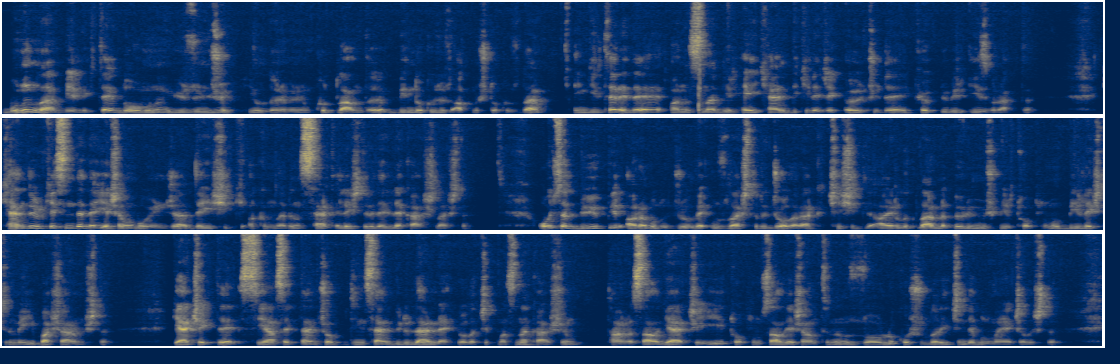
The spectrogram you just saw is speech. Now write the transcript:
Bununla birlikte doğumunun 100. yıl dönümünün kutlandığı 1969'da İngiltere'de anısına bir heykel dikilecek ölçüde köklü bir iz bıraktı. Kendi ülkesinde de yaşamı boyunca değişik akımların sert eleştirileriyle karşılaştı. Oysa büyük bir arabulucu ve uzlaştırıcı olarak çeşitli ayrılıklarla bölünmüş bir toplumu birleştirmeyi başarmıştı. Gerçekte siyasetten çok dinsel güdülerle yola çıkmasına karşın tanrısal gerçeği toplumsal yaşantının zorlu koşulları içinde bulmaya çalıştı.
